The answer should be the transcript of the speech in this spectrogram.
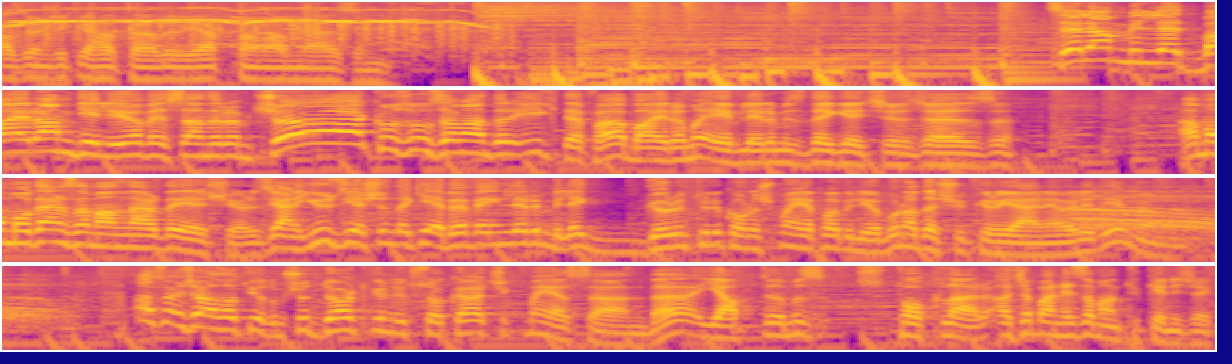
Az önceki hataları yapmamam lazım. Selam millet, bayram geliyor ve sanırım çok uzun zamandır ilk defa bayramı evlerimizde geçireceğiz. Ama modern zamanlarda yaşıyoruz. Yani 100 yaşındaki ebeveynlerin bile görüntülü konuşma yapabiliyor. Buna da şükür yani öyle değil mi? Az önce anlatıyordum şu 4 günlük sokağa çıkma yasağında yaptığımız stoklar acaba ne zaman tükenecek?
